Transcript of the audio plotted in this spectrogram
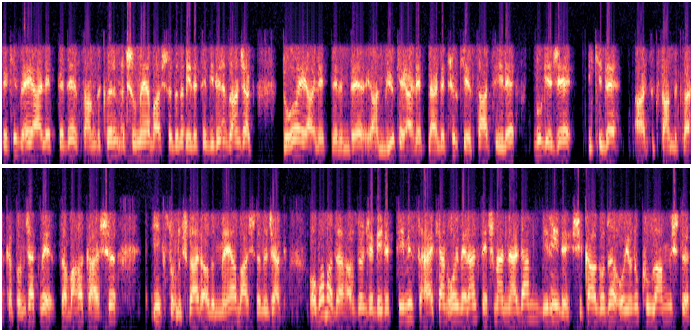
8 eyalette de sandıkların açılmaya başladığını belirtebiliriz. Ancak Doğu eyaletlerinde yani büyük eyaletlerde Türkiye saatiyle bu gece 2'de artık sandıklar kapanacak ve sabaha karşı ilk sonuçlar alınmaya başlanacak. Obama da az önce belirttiğimiz erken oy veren seçmenlerden biriydi. Chicago'da oyunu kullanmıştı.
